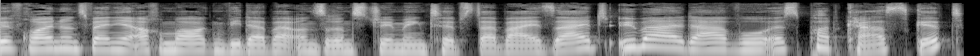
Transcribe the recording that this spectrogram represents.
Wir freuen uns, wenn ihr auch morgen wieder bei unseren Streaming-Tipps dabei seid, überall da, wo es Podcasts gibt.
